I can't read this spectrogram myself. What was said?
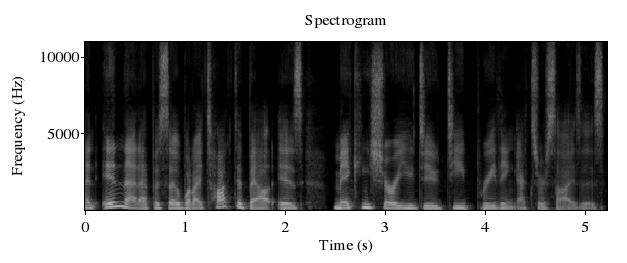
And in that episode, what I talked about is making sure you do deep breathing exercises.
